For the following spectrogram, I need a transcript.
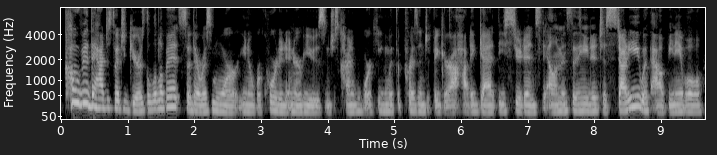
COVID, they had to switch gears a little bit. So there was more, you know, recorded interviews and just kind of working with the prison to figure out how to get these students the elements that they needed to study without being able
